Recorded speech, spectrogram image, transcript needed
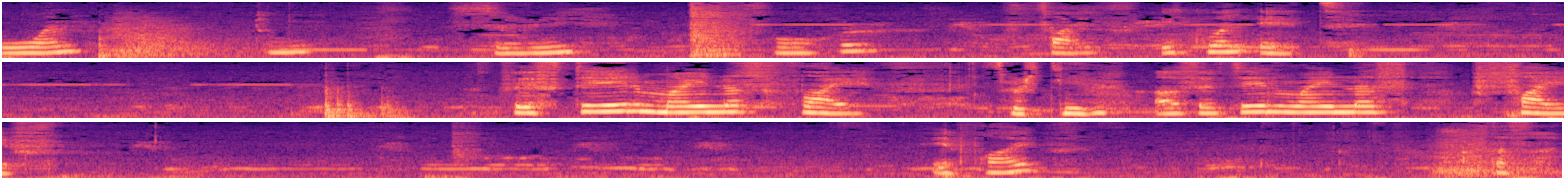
1, 2, 3, 4, 5 equal 8. 15 minus 5. 13 Uh, 13 minus 5. a five. After five,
